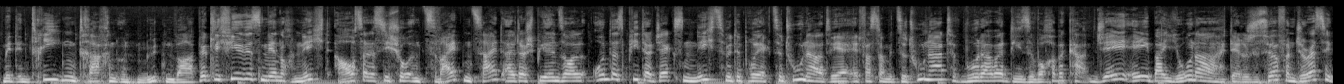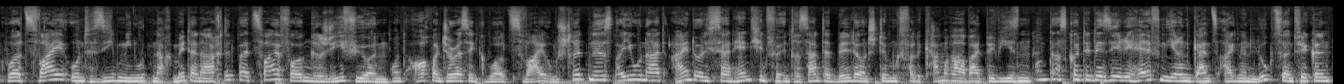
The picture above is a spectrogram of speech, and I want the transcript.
mit Intrigen, Drachen und Mythen warten. Wirklich viel wissen wir noch nicht, außer dass die Show im zweiten Zeitalter spielen soll und dass Peter Jackson nichts mit dem Projekt zu tun hat. Wer etwas damit zu tun hat, wurde aber diese Woche bekannt. J.A. Bayona, der Regisseur von Jurassic World 2 und 7 Minuten nach Mitternacht, wird bei zwei Folgen Regie führen. Und auch bei Jurassic World 2 umstritten ist, Bayona hat eindeutig sein Händchen für interessante Bilder und stimmungsvolle Kameraarbeit bewiesen und das könnte der Serie helfen, ihren ganz eigenen Look zu entwickeln,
